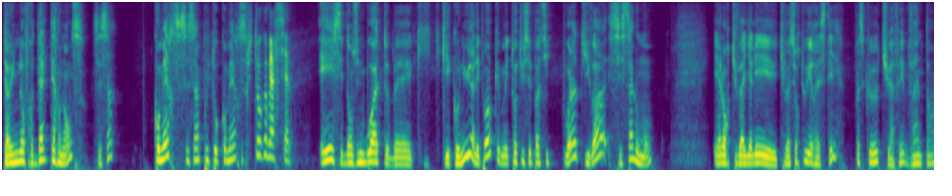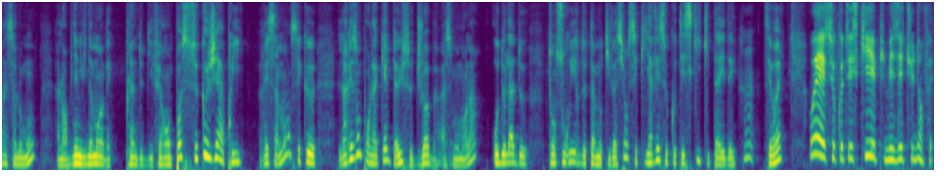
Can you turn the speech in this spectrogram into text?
tu as une offre d'alternance, c'est ça? Commerce, c'est ça? Plutôt commerce? Plutôt commercial. Et c'est dans une boîte ben, qui, est connu à l'époque, mais toi tu sais pas si voilà, tu y vas, c'est Salomon. Et alors tu vas y aller, tu vas surtout y rester parce que tu as fait 20 ans à Salomon. Alors bien évidemment avec plein de différents postes. Ce que j'ai appris récemment, c'est que la raison pour laquelle tu as eu ce job à ce moment-là, au-delà de ton sourire, de ta motivation, c'est qu'il y avait ce côté ski qui t'a aidé. Mm. C'est vrai? Oui, ce côté ski et puis mes études, en fait.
